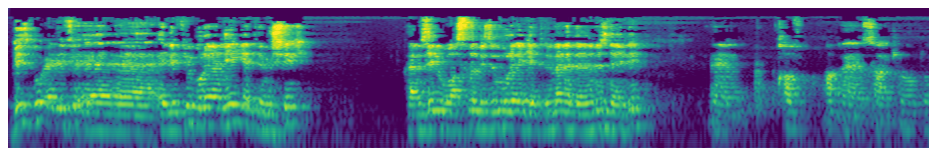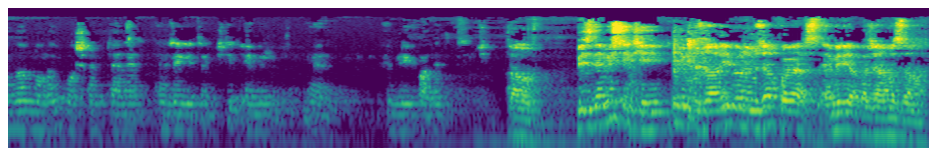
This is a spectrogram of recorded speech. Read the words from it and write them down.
biz bu elifi, e, e, elifi buraya niye getirmiştik? Hemze-i vaslı bizim buraya getirme nedenimiz neydi? E, kaf e, sakin olduğundan dolayı başına bir tane emze getirmiştik. Emir e, emri ifade etmesi için. Tamam. Biz demiştik ki fiil muzariyi önümüze koyarız emir yapacağımız zaman.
